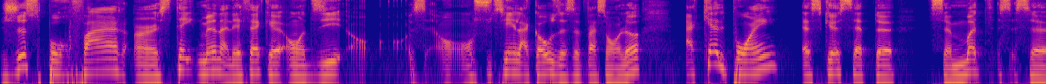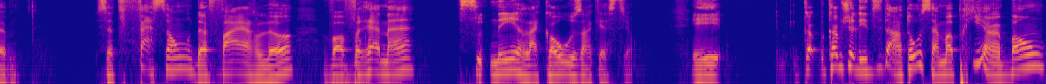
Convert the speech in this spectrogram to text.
juste pour faire un statement à l'effet qu'on dit on, soutient la cause de cette façon-là, à quel point est-ce que cette, ce, ce, cette façon de faire-là va vraiment soutenir la cause en question? Et comme, je l'ai dit tantôt, ça m'a pris un bon...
